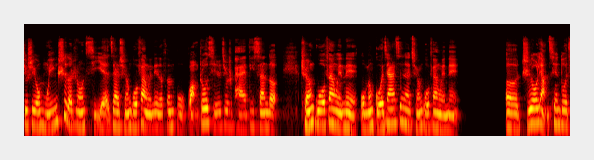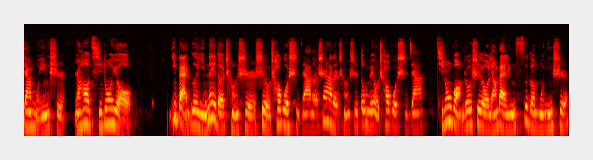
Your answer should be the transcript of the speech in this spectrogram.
就是有母婴室的这种企业，在全国范围内的分布，广州其实就是排第三的。全国范围内，我们国家现在全国范围内，呃，只有两千多家母婴室，然后其中有一百个以内的城市是有超过十家的，剩下的城市都没有超过十家。其中广州是有两百零四个母婴室，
